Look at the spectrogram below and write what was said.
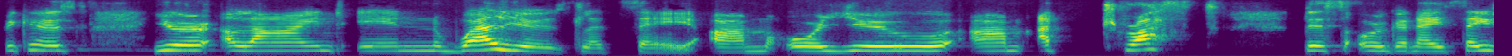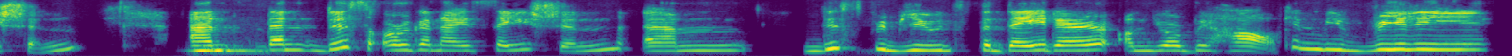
because you're aligned in values, let's say, um, or you um, trust this organization. And mm-hmm. then this organization um, distributes the data on your behalf. It can be really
